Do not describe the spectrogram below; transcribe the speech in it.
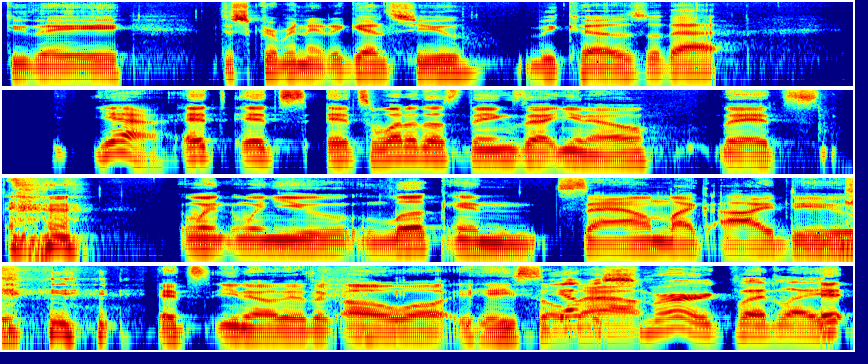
do they discriminate against you because of that? Yeah, it it's it's one of those things that you know it's when when you look and sound like I do, it's you know there's like oh well he's sold You have out a smirk, but like, it,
